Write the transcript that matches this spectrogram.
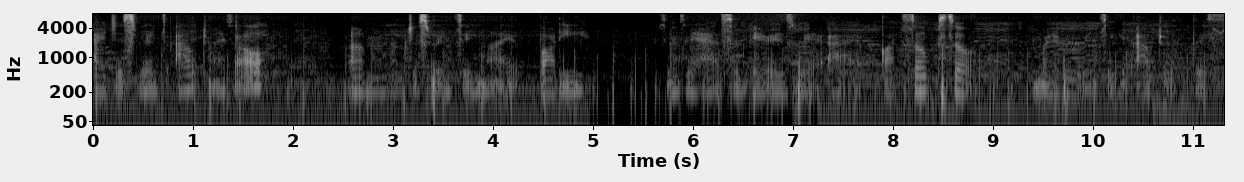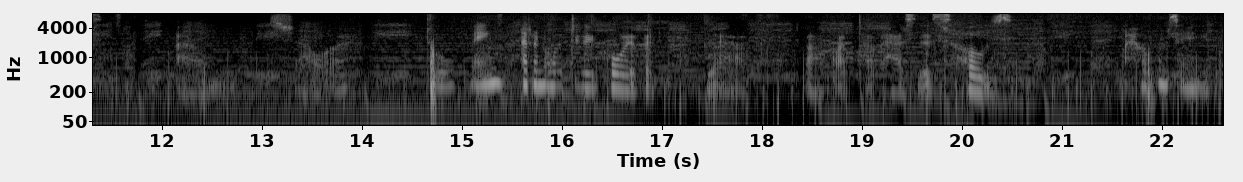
I just rinse out myself. Um, I'm just rinsing my body since it has some areas where I've got soap, so I'm going to be rinsing it out with this um, shower tool thing. I don't know what to call it, but yeah, our bathtub has this hose. I hope I'm saying it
